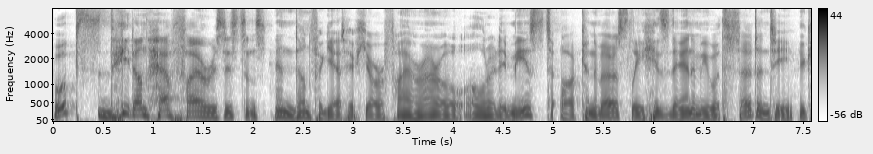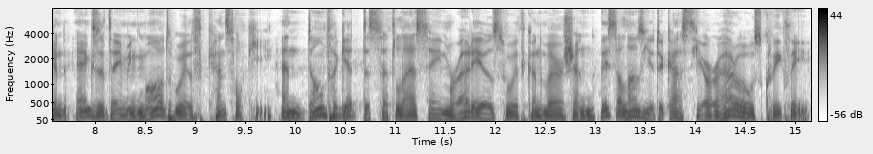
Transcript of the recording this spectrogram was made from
whoops, they don't have fire resistance. And don't forget, if your Fire Arrow already missed, or conversely hits the enemy with certainty, you can exit aiming mode with cancel key. And don't forget to set less aim radius with conversion. This allows you to cast your arrows quickly.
